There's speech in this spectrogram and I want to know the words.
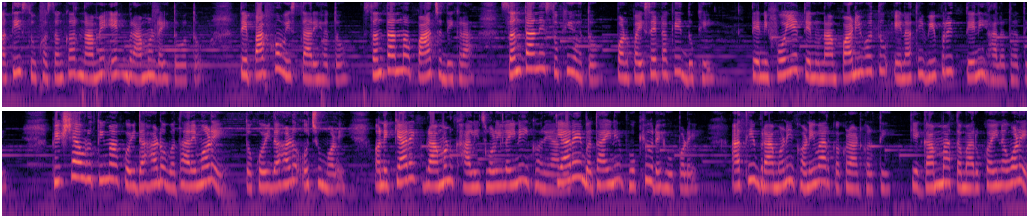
અતિ સુખશંકર નામે એક બ્રાહ્મણ રહેતો હતો. તે પાખો વિસ્તારી હતો. સંતાનમાં પાંચ દીકરા. સંતાને સુખી હતો, પણ પૈસે ટકે દુઃખી. તેની ફોઈએ તેનું નામ પાડ્યું હતું, એનાથી વિપરીત તેની હાલત હતી. ભિક્ષાવૃત્તિમાં કોઈ દહાડો વધારે મળે તો કોઈ દહાડો ઓછું મળે અને ક્યારેક બ્રાહ્મણ ખાલી જોડી લઈને ઘરે ત્યારે બધાઈને ભૂખ્યું રહેવું પડે. આથી બ્રાહ્મણી ઘણીવાર કકળાટ કરતી કે ગામમાં તમારું કંઈ ન વળે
